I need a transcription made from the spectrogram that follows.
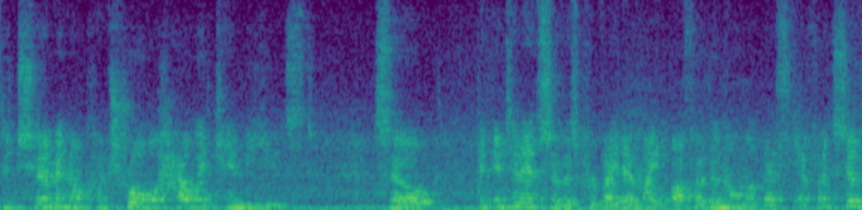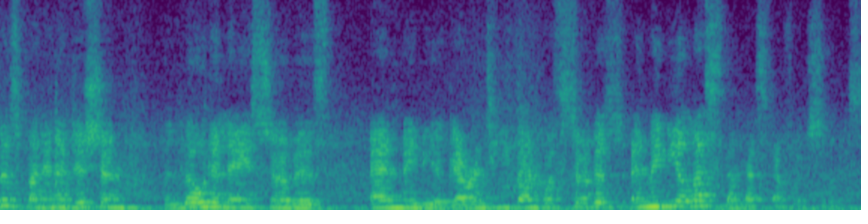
determine or control how it can be used. So an internet service provider might offer the normal best effort service, but in addition, a low delay service and maybe a guaranteed bandwidth service and maybe a less than best effort service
